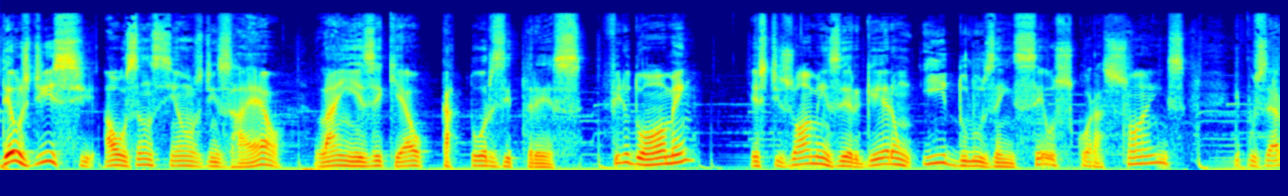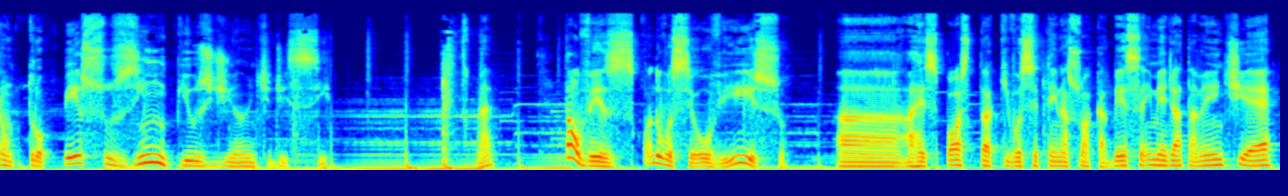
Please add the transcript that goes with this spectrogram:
Deus disse aos anciãos de Israel, lá em Ezequiel 14:3, Filho do homem, estes homens ergueram ídolos em seus corações e puseram tropeços ímpios diante de si. Né? Talvez, quando você ouve isso, a, a resposta que você tem na sua cabeça imediatamente é:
